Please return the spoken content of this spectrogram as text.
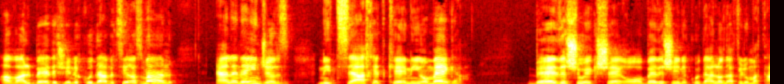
אבל באיזושהי נקודה בציר הזמן אלן אינג'לס ניצח את קני אומגה. באיזשהו הקשר או באיזושהי נקודה אני לא יודע אפילו מתי.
